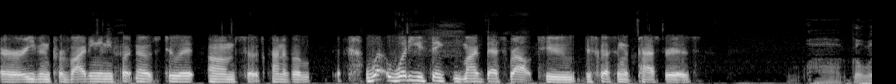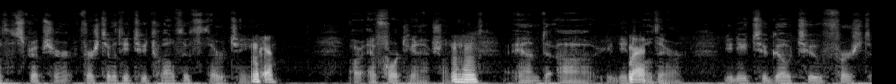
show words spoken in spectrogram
or even providing any footnotes to it. Um, so it's kind of a what what do you think my best route to discussing with the pastor is? Uh, go with Scripture, First Timothy two twelve through thirteen. Okay. Or uh, fourteen actually, Mhm. and uh, you need to go there. You need to go to First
